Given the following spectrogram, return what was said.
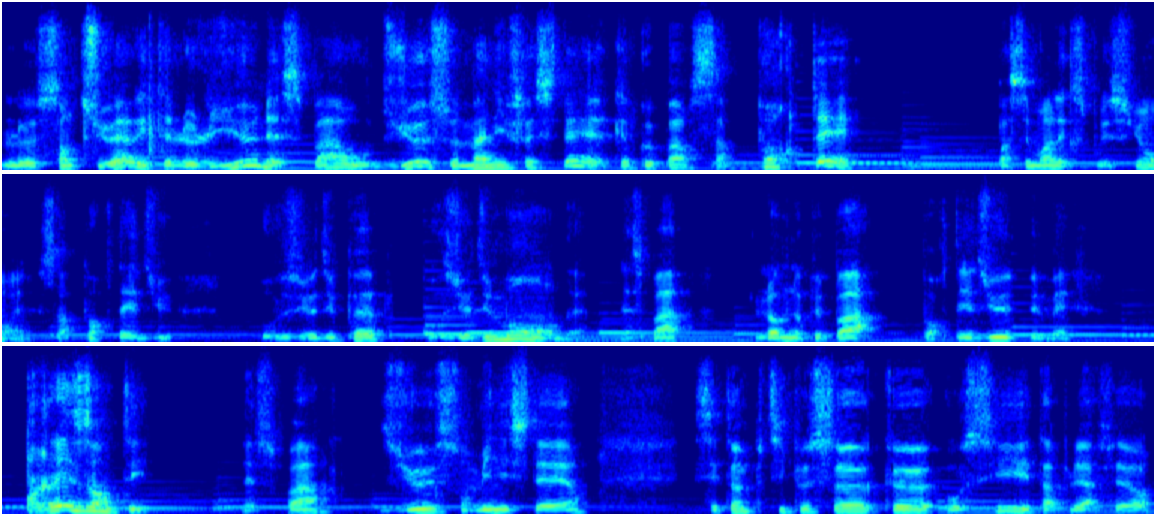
Le sanctuaire était le lieu, n'est-ce pas, où Dieu se manifestait. Quelque part, ça portait, passez-moi l'expression, hein, ça portait Dieu aux yeux du peuple, aux yeux du monde, n'est-ce pas? L'homme ne peut pas porter Dieu, mais présenter, n'est-ce pas Dieu, son ministère. C'est un petit peu ce que aussi est appelé à faire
